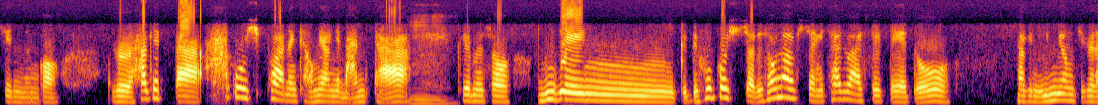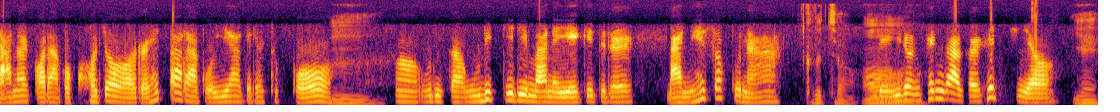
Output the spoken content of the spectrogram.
수 있는 거를 하겠다 하고 싶어하는 경향이 많다. 음. 그러면서 문재인 그때 후보 시절에 성남시장이 찾아왔을 때에도 자기는 임명직을 안 할 거라고 거절을 했다라고 이야기를 듣고 음. 어, 우리가 우리끼리만의 얘기들을 많이 했었구나. 그렇죠. 어. 네, 이런 생각을 했지요. 예.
